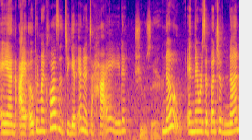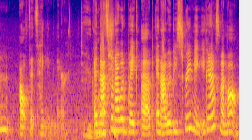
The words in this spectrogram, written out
and I opened my closet to get in it to hide. She was there. No, and there was a bunch of nun outfits hanging there. Dude, and that's when you- I would wake up and I would be screaming. You can ask my mom.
